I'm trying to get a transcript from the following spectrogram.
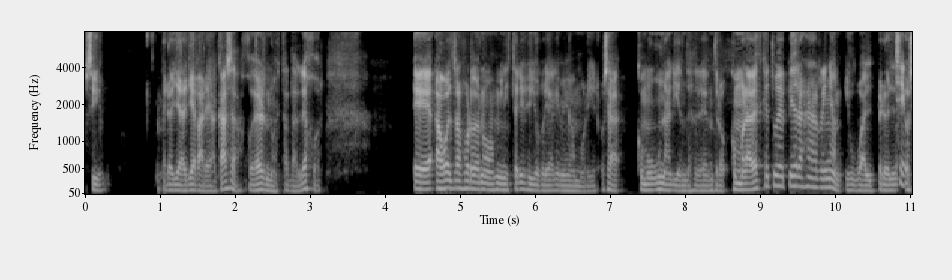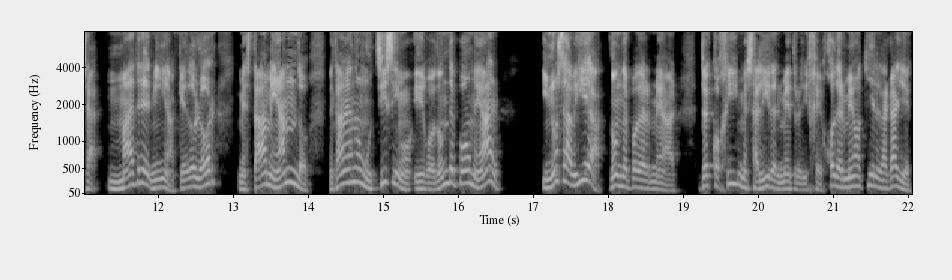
sí. Pero ya llegaré a casa, joder, no está tan lejos. Eh, hago el transbordo de nuevos ministerios y yo creía que me iba a morir. O sea, como un alien desde dentro. Como la vez que tuve piedras en el riñón, igual. Pero, el- Sí. o sea, madre mía, qué dolor. Me estaba meando. Me estaba meando muchísimo. Y digo, ¿dónde puedo mear? Y no sabía dónde poder mear. Entonces cogí, me salí del metro y dije, joder, meo aquí en la calle,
